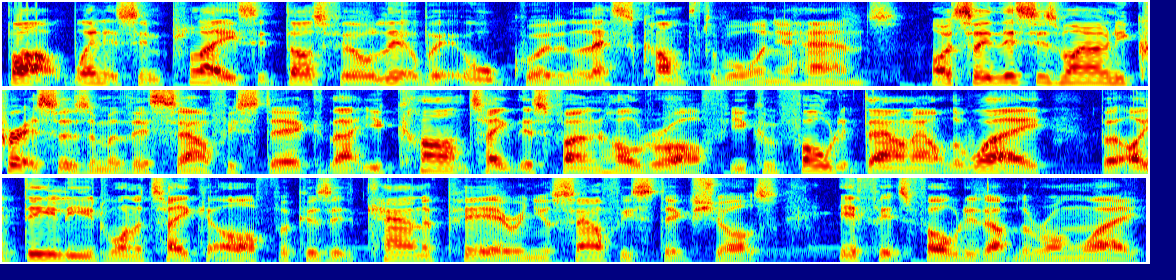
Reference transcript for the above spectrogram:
but when it's in place it does feel a little bit awkward and less comfortable on your hands. I'd say this is my only criticism of this selfie stick that you can't take this phone holder off. You can fold it down out of the way but ideally you'd want to take it off because it can appear in your selfie stick shots if it's folded up the wrong way.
